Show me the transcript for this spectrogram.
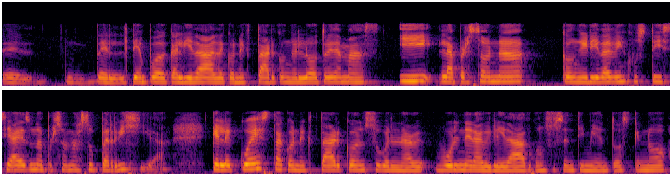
eh, del tiempo de calidad, de conectar con el otro y demás. Y la persona con herida de injusticia es una persona súper rígida, que le cuesta conectar con su vulnerabilidad, con sus sentimientos, que no,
